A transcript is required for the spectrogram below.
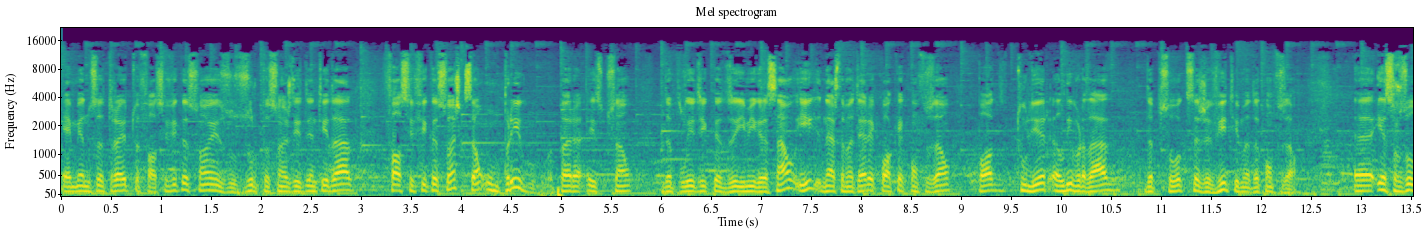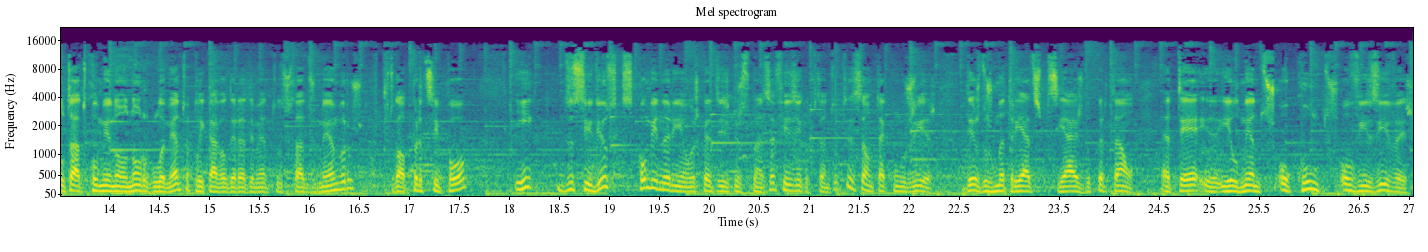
é menos atreito a falsificações, usurpações de identidade, falsificações que são um perigo para a execução da política de imigração e, nesta matéria, qualquer confusão pode tolher a liberdade da pessoa que seja vítima da confusão. Esse resultado culminou num regulamento aplicável diretamente dos Estados-membros. Portugal participou e decidiu-se que se combinariam as características de segurança física, portanto, utilização de tecnologias, desde os materiais especiais do cartão até eh, elementos ocultos ou visíveis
